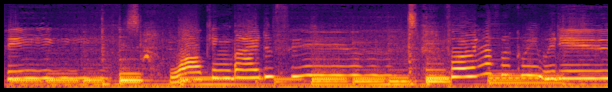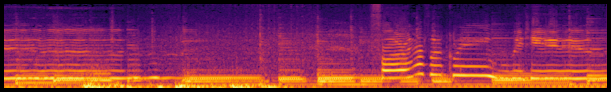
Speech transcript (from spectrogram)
peace. Walking by the fields, forever green with you. Forever green with you.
